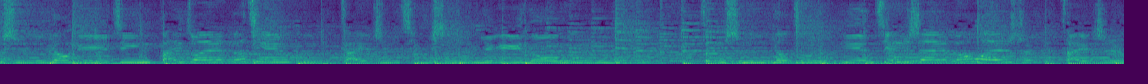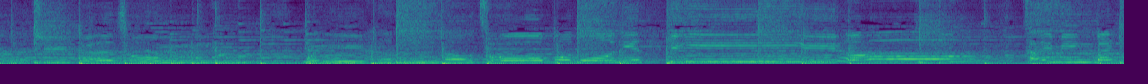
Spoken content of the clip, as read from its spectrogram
总是要历经百转和千回，才知情深意浓。总是要走遍千山和万水，才知何去何从。为何等到错过多年以后，才明白自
